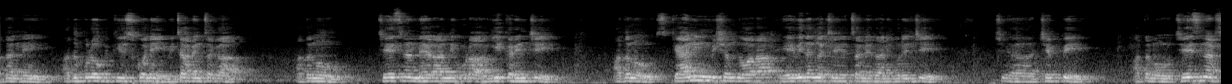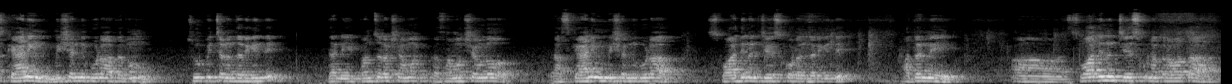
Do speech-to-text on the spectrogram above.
అతన్ని అదుపులోకి తీసుకొని విచారించగా అతను చేసిన నేరాన్ని కూడా అంగీకరించి అతను స్కానింగ్ మిషన్ ద్వారా ఏ విధంగా చేయొచ్చు అనే దాని గురించి చెప్పి అతను చేసిన స్కానింగ్ మిషన్ని కూడా అతను చూపించడం జరిగింది. దాని పంచుల సమక్షంలో ఆ స్కానింగ్ మిషన్ కూడా స్వాధీనం చేసుకోవడం జరిగింది. అతన్ని స్వాధీనం చేసుకున్న తర్వాత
